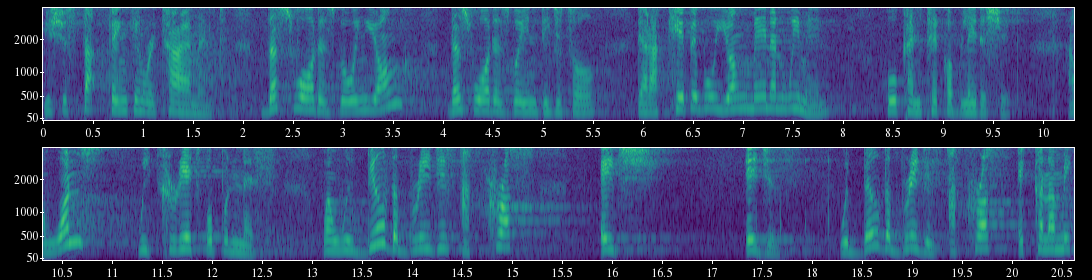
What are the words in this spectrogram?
you should start thinking retirement. This world is going young, this world is going digital. There are capable young men and women who can take up leadership. And once we create openness, when we build the bridges across age, ages, we build the bridges across economic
